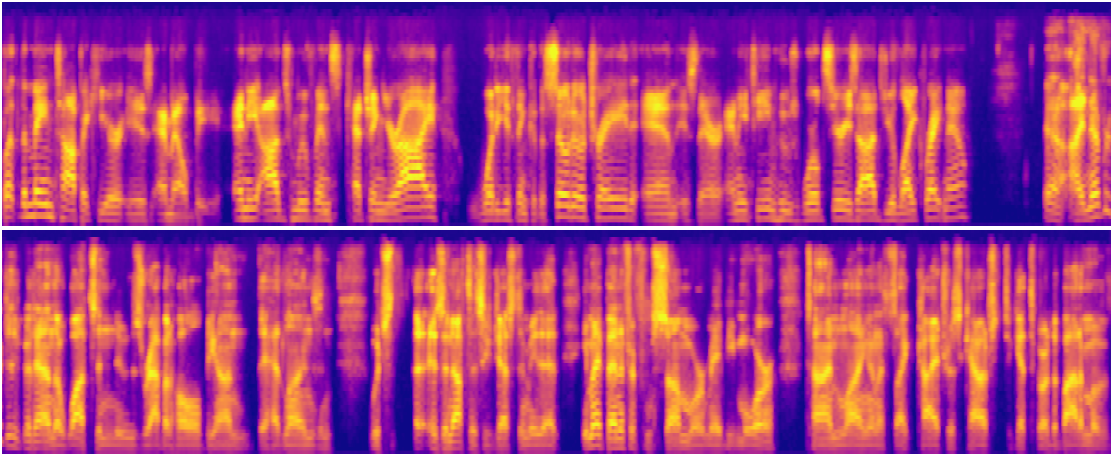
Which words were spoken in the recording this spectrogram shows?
but the main topic here is MLB. Any odds movements catching your eye? What do you think of the Soto trade? And is there any team whose World Series odds you like right now? Yeah, I never did go down the Watson news rabbit hole beyond the headlines, and which uh, is enough to suggest to me that he might benefit from some or maybe more time lying on a psychiatrist's couch to get toward the bottom of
